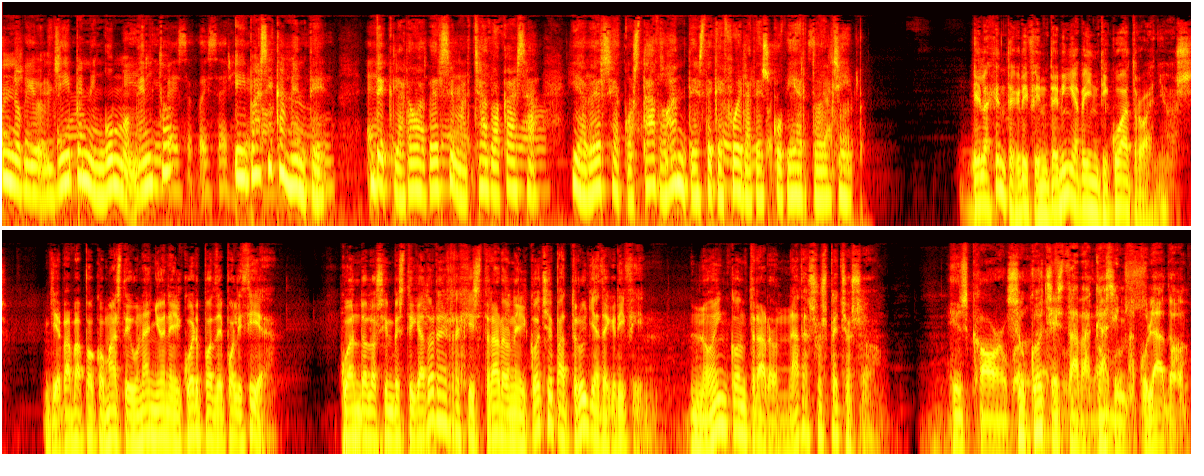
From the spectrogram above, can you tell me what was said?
no vio el jeep en ningún momento y básicamente declaró haberse marchado a casa y haberse acostado antes de que fuera descubierto el jeep. El agente Griffin tenía 24 años. Llevaba poco más de un año en el cuerpo de policía. Cuando los investigadores registraron el coche patrulla de Griffin, no encontraron nada sospechoso. Su coche estaba casi inmaculado.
